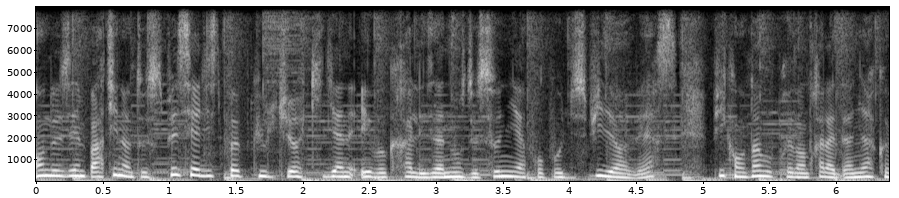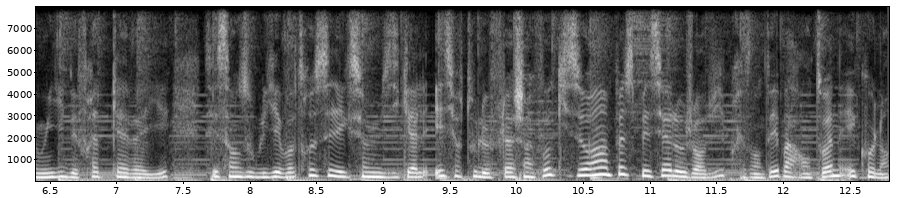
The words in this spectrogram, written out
En deuxième partie, notre spécialiste pop culture Kylian évoquera les annonces de Sony à propos du Spider-Verse, puis Quentin vous présentera la dernière comédie de Fred Cavaillé. C'est sans oublier votre sélection musicale et surtout le Flash Info qui sera un peu spécial aujourd'hui, présenté par Antoine et Colin.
